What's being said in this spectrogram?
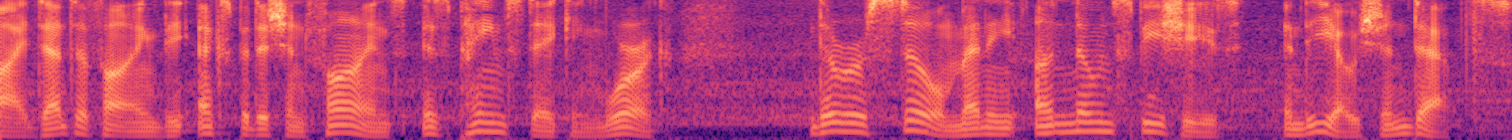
Identifying the expedition finds is painstaking work. There are still many unknown species in the ocean depths.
